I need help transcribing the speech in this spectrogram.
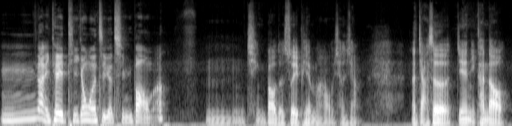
嗯，那你可以提供我几个情报吗？嗯，情报的碎片吗？我想想。那假设今天你看到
